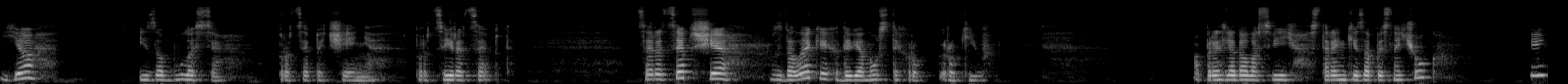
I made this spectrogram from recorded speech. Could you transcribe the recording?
Я і забулася про це печення, про цей рецепт. Це рецепт ще з далеких 90-х років. А переглядала свій старенький записничок і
